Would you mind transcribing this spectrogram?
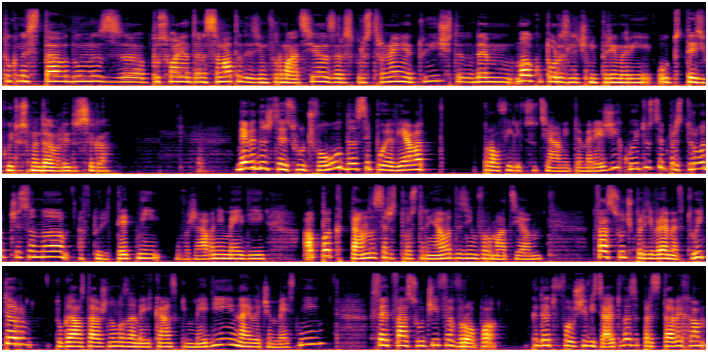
тук не става дума за посланията на самата дезинформация, а за разпространението и ще дадем малко по-различни примери от тези, които сме давали до сега. Неведнъж се е случвало да се появяват профили в социалните мрежи, които се преструват, че са на авторитетни, уважавани медии, а пък там да се разпространява дезинформация. Това се случи преди време в Twitter, тогава ставаше дума за американски медии, най-вече местни. След това се случи в Европа, където фалшиви сайтове се представяха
